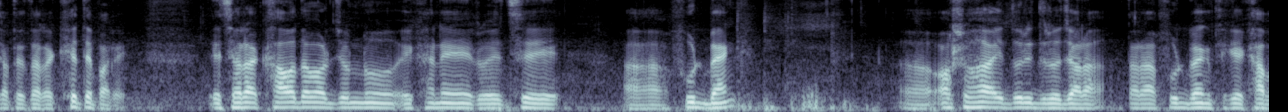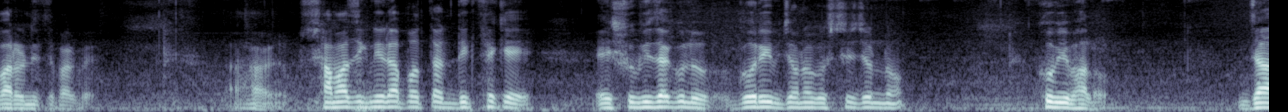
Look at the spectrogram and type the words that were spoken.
যাতে তারা খেতে পারে। এছাড়া খাওয়া দাওয়ার জন্য এখানে রয়েছে ফুড ব্যাংক অসহায় দরিদ্র যারা, তারা ফুড ব্যাংক থেকে খাবারও নিতে পারবে। সামাজিক নিরাপত্তার দিক থেকে এই সুবিধাগুলো গরিব জনগোষ্ঠীর জন্য খুবই ভালো, যা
